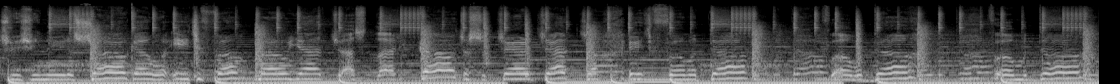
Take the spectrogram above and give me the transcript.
举起你的手，跟我一起疯魔，Yeah，Just let it go，这世界的节奏，一起 FOMO 的，FOMO 的，FOMO 的。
